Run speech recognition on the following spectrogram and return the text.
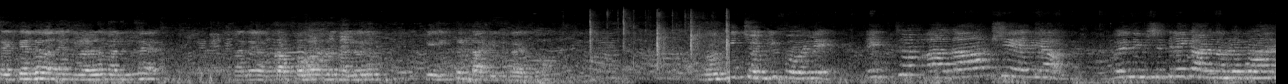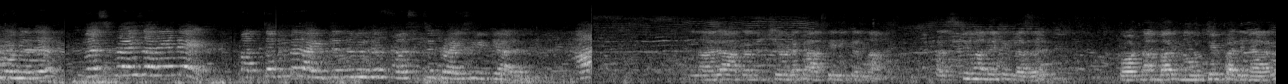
സെക്കൻഡ് വന്നിട്ടുള്ളത് നല്ല നല്ല കപ്പ കൊണ്ട് നല്ലൊരു കേക്ക് ഉണ്ടാക്കിയിട്ടുണ്ടായിരുന്നു. നൂറ്റി ട്വന്റി ഫോറിലെ ഏറ്റവും ആകാംക്ഷയേറിയ ഒരു നിമിഷത്തിലേക്കാണ് നമ്മൾ പോകാൻ പോകുന്നത്. ഫസ്റ്റ് പ്രൈസ് അറിയട്ടെ? പത്തൊമ്പത് ഐറ്റത്തിൽ നിന്ന് ഫസ്റ്റ് പ്രൈസ് കിട്ടിയാണ് എല്ലാവരും ആകാംക്ഷയോടെ കാത്തിരിക്കുന്ന ഫസ്റ്റ് വന്നിട്ടുള്ളത് കോഡ് നമ്പർ നൂറ്റി പതിനാറ്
